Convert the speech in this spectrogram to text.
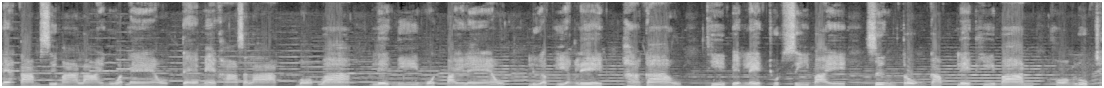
และตามซื้อมาหลายงวดแล้ว แต่แม่ค้าสลากบอกว่าเลขนี้หมดไปแล้ว เหลือเพียงเลข 59 ที่เป็นเลขชุด 4 ใบ ซึ่งตรงกับเลขที่บ้านของลูกช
